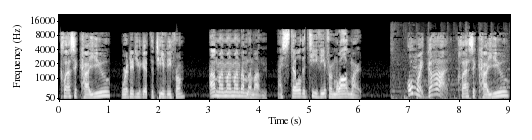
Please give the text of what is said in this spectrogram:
Classic Caillou, where did you get the TV from? Um, um, um, um, um, um, um. I stole the TV from Walmart. Oh my god! Classic Caillou,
